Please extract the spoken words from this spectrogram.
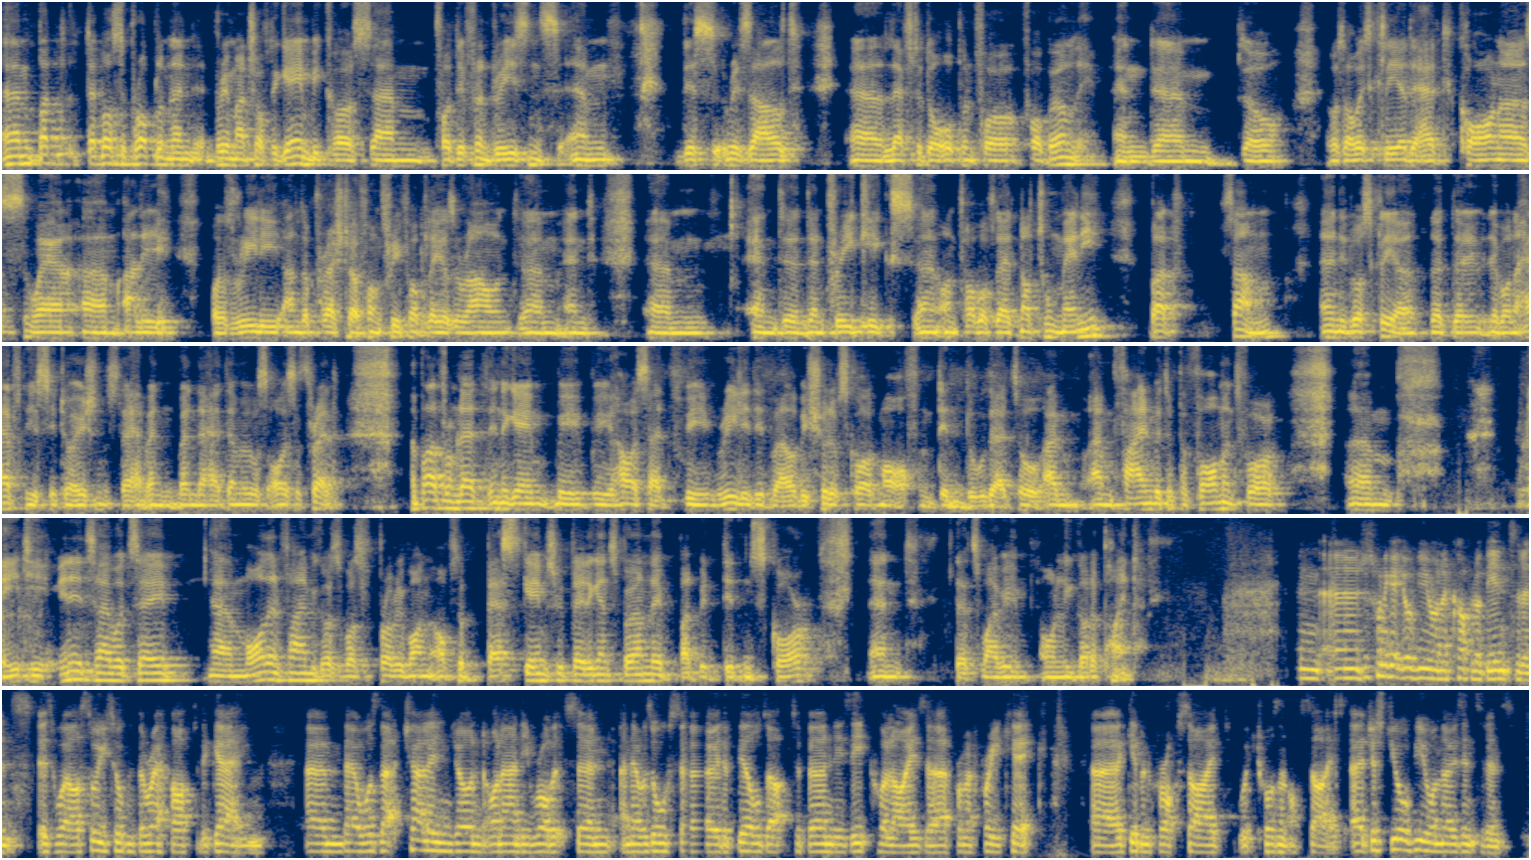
Um, but that was the problem then, pretty much of the game, because um, for different reasons, um, this result uh, left the door open for for Burnley, and so it was always clear they had corners where Ali was really under pressure from three, four players around, and and uh, then free kicks uh, on top of that. Not too many, but some, and it was clear that they, they want to have these situations. They have, when, when they had them, it was always a threat. Apart from that, in the game, we, we how I said, we really did well. We should have scored more often, didn't do that. So I'm I'm fine with the performance for. Um, 80 minutes, I would say, uh, more than fine because it was probably one of the best games we played against Burnley, but we didn't score, and that's why we only got a point. And, and, I just want to get your view on a couple of the incidents as well. I saw you talking to the ref after the game. Um, there was that challenge on, on Andy Robertson, and there was also the build up to Burnley's equaliser from a free kick. uh, given for offside, which wasn't offside. Uh, just your view on those incidents.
